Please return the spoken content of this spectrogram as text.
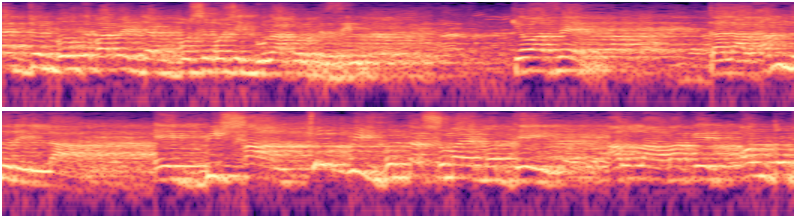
একজন বলতে পারবেন যে আমি বসে বসে গুণা করতেছি। কেউ আছেন? তাহলে আলহামদুলিল্লাহ, এই বিশাল চব্বিশ ঘণ্টার সময়ের মধ্যে আল্লাহ আমাকে অন্তত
